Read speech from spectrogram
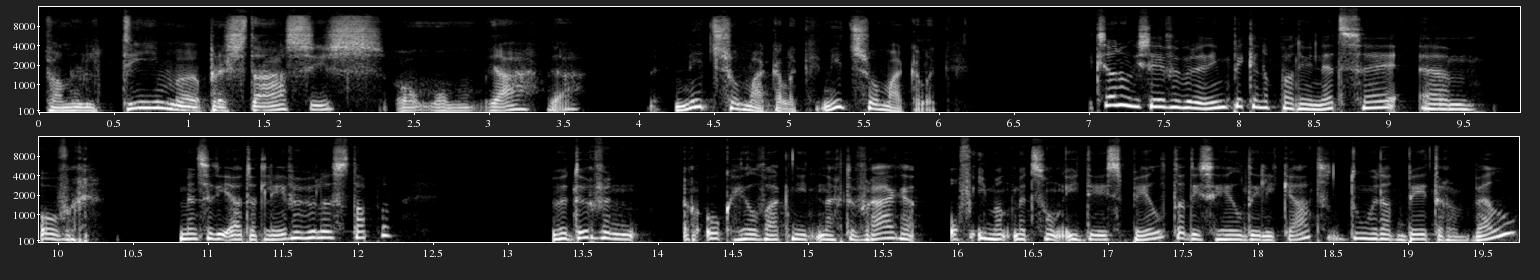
van ultieme prestaties. Om, om, ja, ja, niet zo makkelijk, niet zo makkelijk. Ik zou nog eens even willen inpikken op wat u net zei um, over mensen die uit het leven willen stappen. We durven er ook heel vaak niet naar te vragen of iemand met zo'n idee speelt. Dat is heel delicaat. Doen we dat beter wel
